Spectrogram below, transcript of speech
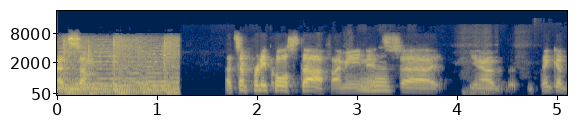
That's some that's some pretty cool stuff. I mean, Mhm. it's uh, you know, think of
